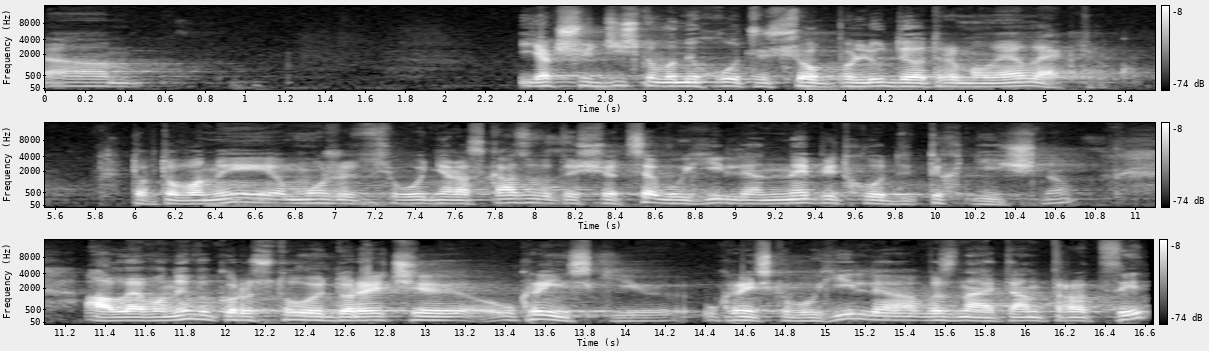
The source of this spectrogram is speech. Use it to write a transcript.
Е, якщо дійсно вони хочуть, щоб люди отримали електрику. Тобто вони можуть сьогодні розказувати, що це вугілля не підходить технічно, але вони використовують, до речі, українські, українське вугілля. Ви знаєте, антрацит,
